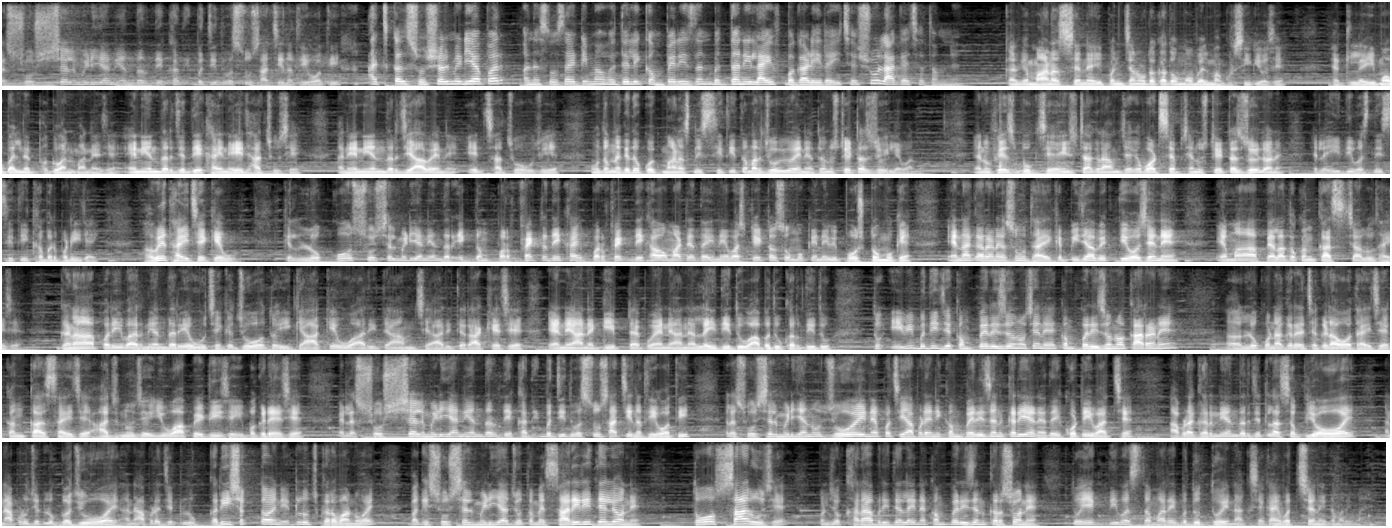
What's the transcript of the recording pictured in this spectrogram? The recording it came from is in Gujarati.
એટલે સોશિયલ મીડિયાની અંદર દેખાતી બધી જ વસ્તુ સાચી નથી હોતી. આજકાલ સોશિયલ મીડિયા પર અને સોસાયટીમાં વધેલી કમ્પેરિઝન બધાની લાઈફ બગાડી રહી છે. શું લાગે છે તમને? કારણ કે માણસ છે ને એ પંચાણું ટકા તો મોબાઈલમાં ઘૂસી ગયો છે. એટલે એ મોબાઈલને જ ભગવાન માને છે. એની અંદર જે દેખાય ને એ જ સાચું છે. અને એની અંદર જે આવે ને એ જ સાચું હોવું જોઈએ. હું તમને કહી દઉં કોઈક માણસની સ્થિતિ તમારે જોવી હોય ને તો એનું સ્ટેટસ જોઈ લેવાનું. એનું ફેસબુક છે ઇન્સ્ટાગ્રામ છે કે વોટ્સએપ છે, એનું સ્ટેટસ જોઈ લો ને, એટલે એ દિવસની સ્થિતિ ખબર પડી જાય. હવે થાય છે કેવું કે લોકો સોશિયલ મીડિયાની અંદર એકદમ પરફેક્ટ દેખાય પરફેક્ટ દેખાવા માટે થઈને એવા સ્ટેટસો મૂકે ને એવી પોસ્ટો મૂકે. એના કારણે શું થાય કે બીજા વ્યક્તિઓ છે ને, એમાં પહેલાં તો કંકાસ ચાલુ થાય છે. ઘણા પરિવારની અંદર એવું છે કે જુઓ તો એ કે આ કેવું આ રીતે આમ છે, આ રીતે રાખે છે, એને આને ગિફ્ટ આપ્યું, એને આને લઈ દીધું, આ બધું કરી દીધું. તો એવી બધી જે કમ્પેરિઝનો છે ને એ કમ્પેરિઝનો કારણે લોકોના ઘરે ઝઘડાઓ થાય છે, કંકાસ થાય છે, આજનું જે યુવા પેઢી છે એ બગડે છે. એટલે સોશિયલ મીડિયાની અંદર દેખાતી બધી જ વસ્તુ સાચી નથી હોતી. એટલે સોશિયલ મીડિયાનું જોઈને પછી આપણે એની કમ્પેરિઝન કરીએ ને તો એ ખોટી વાત છે. આપણા ઘરની અંદર જેટલા સભ્યો હોય અને આપણું જેટલું ગજું હોય અને આપણે જેટલું કરી શકતા હોય ને એટલું જ કરવાનું હોય. બાકી સોશિયલ મીડિયા જો તમે સારી રીતે લ્યો ને તો સારું છે. પણ જો ખરાબ રીતે લઈને કમ્પેરિઝન કરશો ને તો એક દિવસ તમારે બધું ધોઈ નાખશે. કાંઈ વધશે નહીં તમારી પાસે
